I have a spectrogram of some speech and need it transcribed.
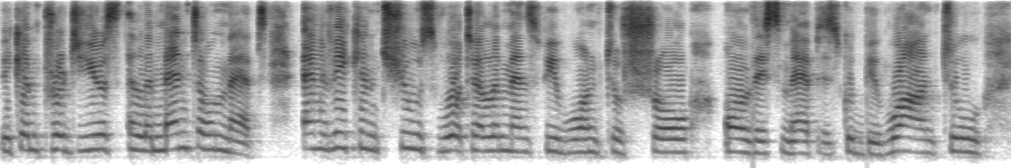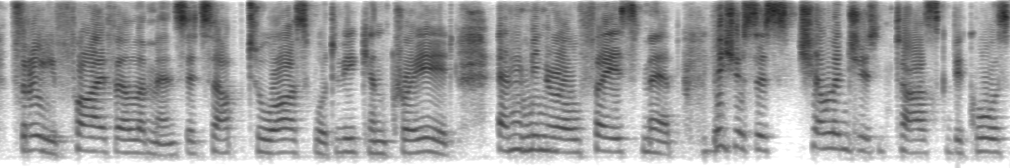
We can produce elemental maps and we can choose what elements we want to show on this map. It could be one two three five elements. It's up to us what we can create. And mineral phase map which is a challenging task because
